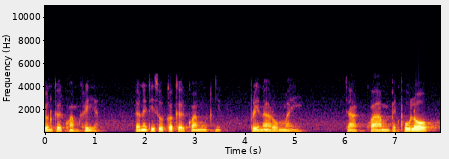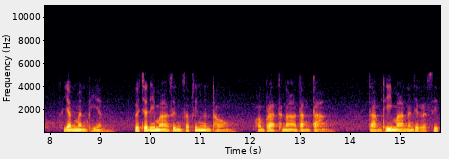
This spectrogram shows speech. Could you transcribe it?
จนเกิดความเครียด แล้วในที่สุดก็เกิดความหงุดหงิดเปลี่ยนอารมณ์ใหม่ จากความเป็นผู้โลภขยันมันเพียร เพื่อจะได้มาซึ่งทรัพย์สินเงินทอง ความปรารถนาต่างๆ ตามที่มานั้นจะกระซิบ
